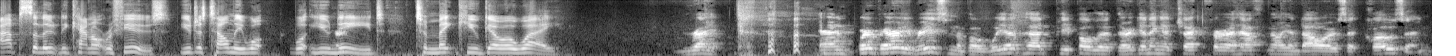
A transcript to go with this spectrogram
absolutely cannot refuse. You just tell me what what you need to make you go away Right. and we're very reasonable. We have had people that they're getting a check for a half million dollars at closing,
